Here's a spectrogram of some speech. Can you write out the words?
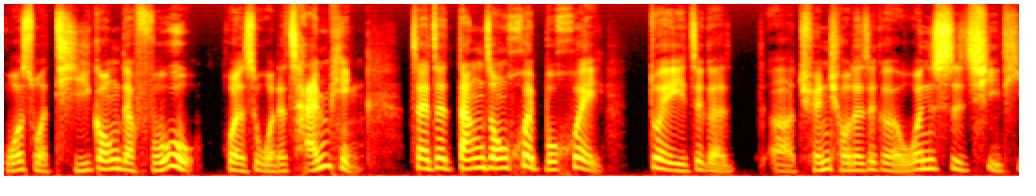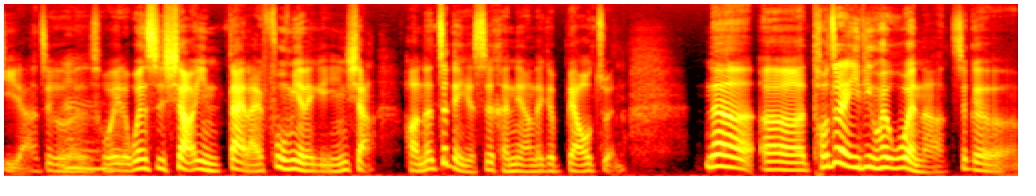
我所提供的服务，或者是我的产品，在这当中会不会对这个。呃，全球的这个温室气体啊，这个所谓的温室效应带来负面的一个影响。嗯、好，那这个也是衡量的一个标准。那呃，投资人一定会问啊，这个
